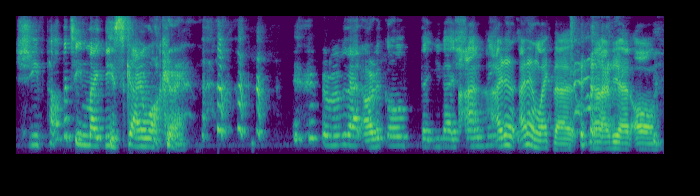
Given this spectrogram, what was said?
Sheev Palpatine might be a Skywalker. Remember that article that you guys showed me? I, I didn't I didn't like that that idea at all.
